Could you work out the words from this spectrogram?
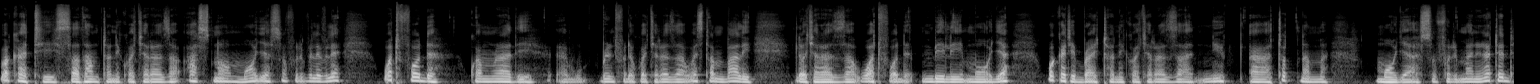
wakati Southampton kuwacharaza Arsenal moja sufuri. Vilevile Watford kwa mradhi uh, Brentford kuwacharaza West Ham bali iliwacharaza Watford mbili moja, wakati Brighton ikawacharaza uh, Tottenham moja sufuri. Man United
